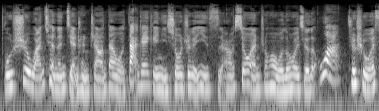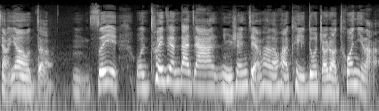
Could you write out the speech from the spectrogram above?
不是完全能剪成这样，但我大概给你修这个意思。然后修完之后，我都会觉得哇，就是我想要的。嗯，所以我推荐大家女生剪发的话，可以多找找托尼啦，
